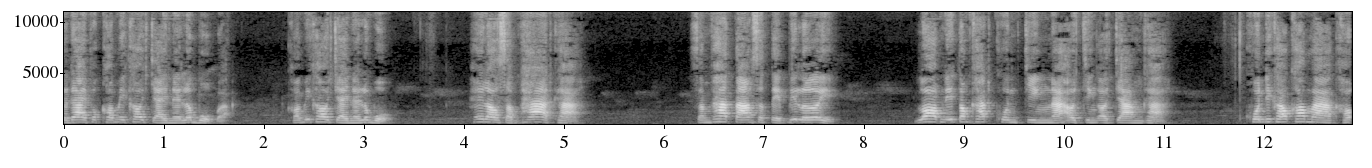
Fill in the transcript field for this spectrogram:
ก็ได้เพราะเขาไม่เข้าใจในระบบอะ่ะเขาไม่เข้าใจในระบบ ให้เราสัมภาษณ์ค่ะ สัมภาษณ์ตามสเต็ปนี่เลย รอบนี้ต้องคัดคนจริงนะ เอาจริงเอาจังค่ะ คนที่เขาเข้ามาเขา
